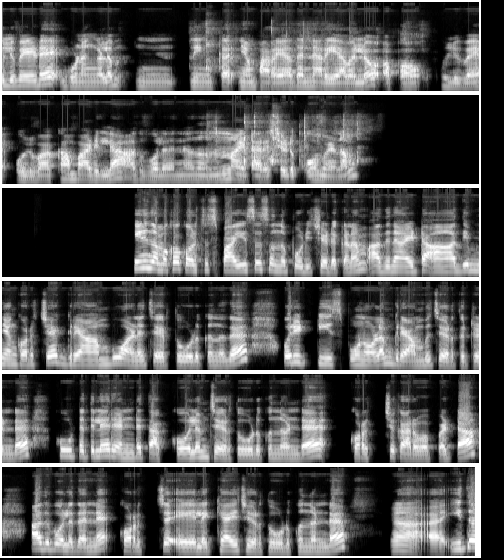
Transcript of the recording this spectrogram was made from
ഉലുവയുടെ ഗുണങ്ങളും നിങ്ങൾക്ക് ഞാൻ പറയാതെ തന്നെ അറിയാമല്ലോ അപ്പോൾ ഉലുവ ഒഴിവാക്കാൻ പാടില്ല. അതുപോലെ തന്നെ നന്നായിട്ട് അരച്ചെടുക്കുകയും വേണം. ഇനി നമുക്ക് കുറച്ച് സ്പൈസസ് ഒന്ന് പൊടിച്ചെടുക്കണം. അതിനായിട്ട് ആദ്യം ഞാൻ കുറച്ച് ഗ്രാമ്പു ആണ് ചേർത്ത് കൊടുക്കുന്നത്. ഒരു ടീസ്പൂണോളം ഗ്രാമ്പു ചേർത്തിട്ടുണ്ട്. കൂട്ടത്തിൽ രണ്ട് തക്കോലം ചേർത്ത് കൊടുക്കുന്നുണ്ട്. കുറച്ച് കറുവപ്പട്ട അതുപോലെ തന്നെ കുറച്ച് ഏലക്കായി ചേർത്ത് കൊടുക്കുന്നുണ്ട്. ഇത്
